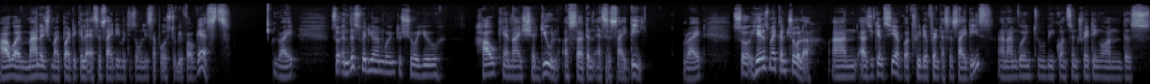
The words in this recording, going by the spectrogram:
how I manage my particular SSID which is only supposed to be for guests right? So in this video I'm going to show you how can I schedule a certain SSID right? So here is my controller and as you can see I've got three different SSIDs and I'm going to be concentrating on this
